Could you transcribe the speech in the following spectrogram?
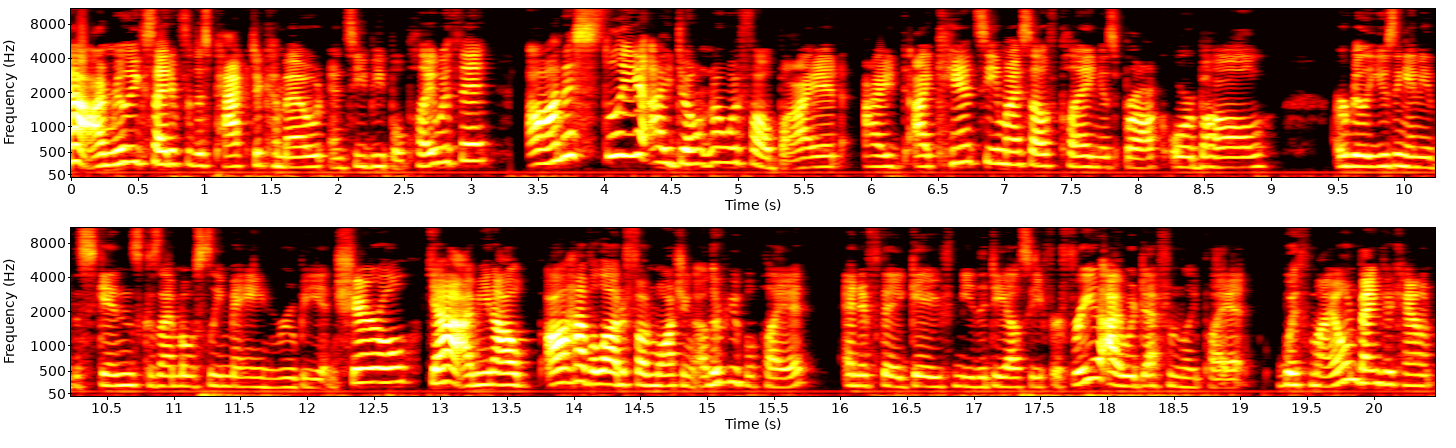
yeah, I'm really excited for this pack to come out and see people play with it. Honestly, I don't know if I'll buy it. I I can't see myself playing as Brock or Baal or really using any of the skins because I mostly main Ruby and Cheryl. Yeah, I mean I'll I'll have a lot of fun watching other people play it, and if they gave me the DLC for free, I would definitely play it. With my own bank account,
